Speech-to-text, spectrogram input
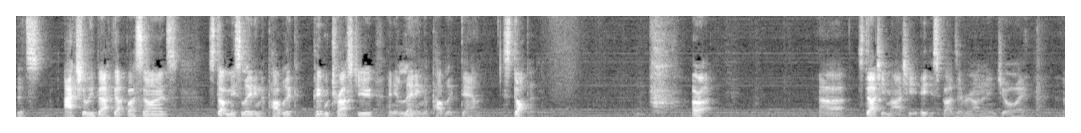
that's actually backed up by science. Stop misleading the public. People trust you, and you're letting the public down. Stop it. All right. Uh, starchy marchy, eat your spuds, everyone, and enjoy uh,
